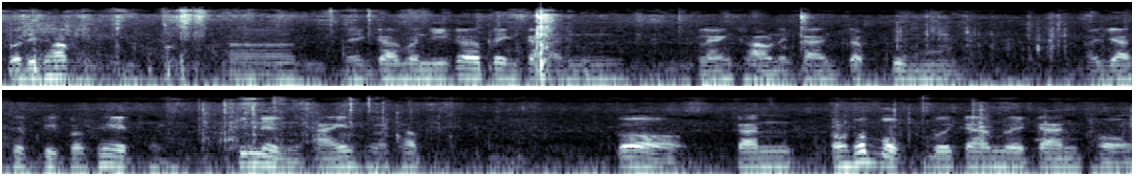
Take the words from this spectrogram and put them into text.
สวัสดีครับอ่า ในการวันนี้ก็เป็นการแถลงข่าวในการจับกลุ่มยาเสพติดประเภทที่หนึ่งไอซ์นะครับ ก็การกองทัพบกโดยการดำเนินการของ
